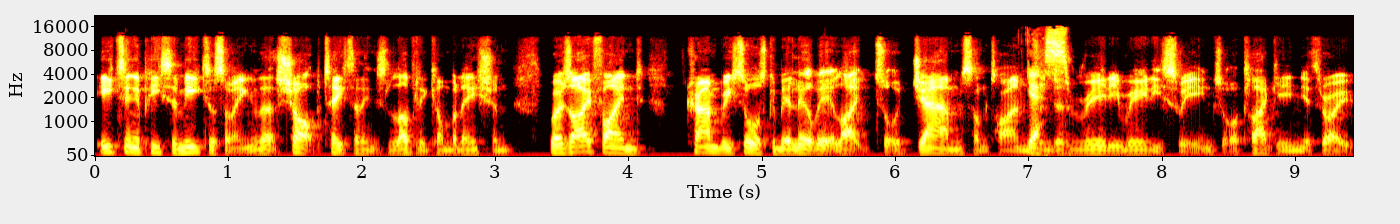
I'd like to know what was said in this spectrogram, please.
eating a piece of meat or something, that sharp taste, I think, is a lovely combination. Whereas I find cranberry sauce can be a little bit like sort of jam sometimes, Yes. and just really, really sweet and sort of claggy in your throat.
